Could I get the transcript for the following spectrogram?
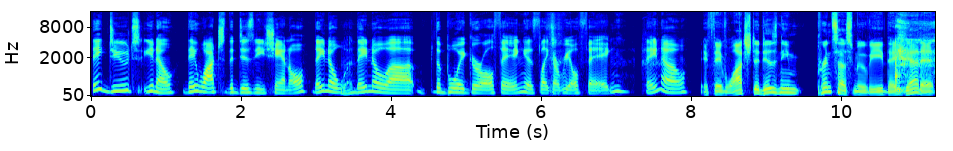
they do, t- you know, they watch the Disney Channel. They know, Mhm. they know, uh, the boy girl thing is like a real thing. They know. If they've watched a Disney princess movie, they get it.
